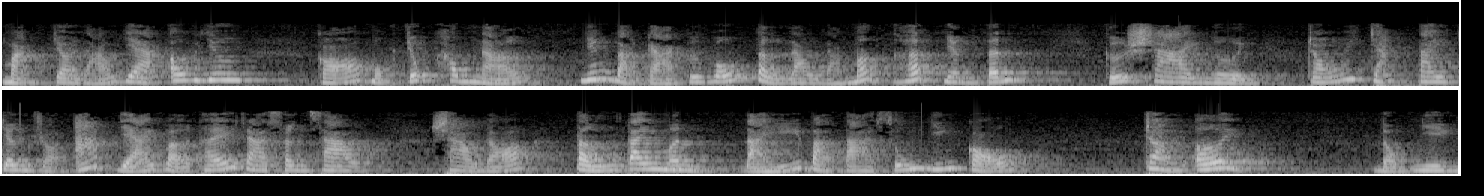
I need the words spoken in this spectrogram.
Mặc cho lão già Âu Dương có một chút không nở nhưng bà cả cứ vốn từ lâu đã mất hết nhân tính, Cứ sai người, trói chặt tay chân rồi áp giải vợ thế ra sân sau. Sau đó, tự tay mình đẩy bà ta xuống giếng cổ. Trời ơi! Đột nhiên,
